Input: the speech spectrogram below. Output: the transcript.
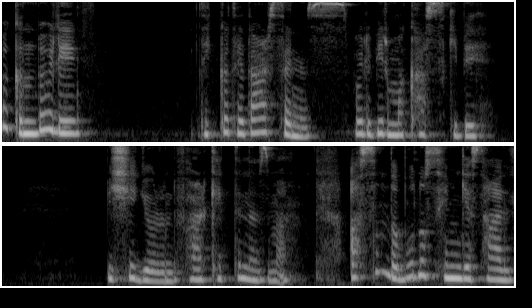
bakın böyle dikkat ederseniz böyle bir makas gibi bir şey göründü. Fark ettiniz mi? Aslında bunu simgesel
